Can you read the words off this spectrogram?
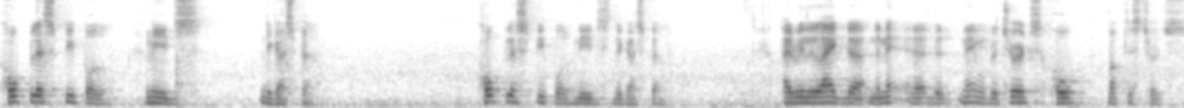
hopeless people needs the gospel. Hopeless people needs the gospel. I really like the, the, na- the name of the church, Hope Baptist Church,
